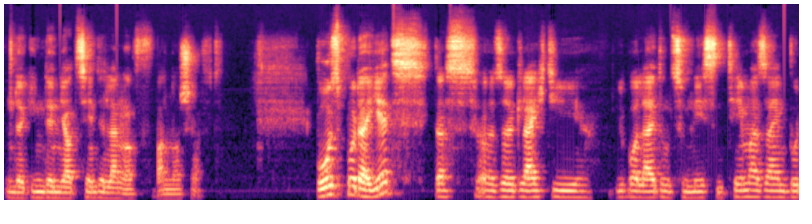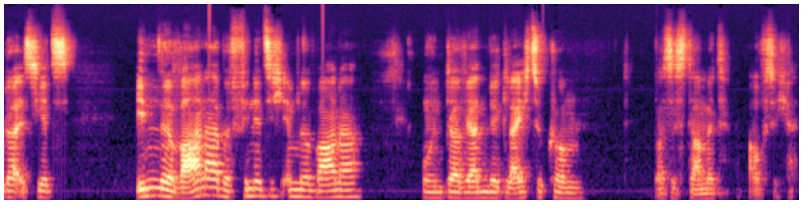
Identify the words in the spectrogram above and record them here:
und er ging dann jahrzehntelang auf Wanderschaft. Wo ist Buddha jetzt? Das soll gleich die Überleitung zum nächsten Thema sein. Buddha ist jetzt im Nirvana, befindet sich im Nirvana und da werden wir gleich zu kommen, was es damit auf sich hat.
